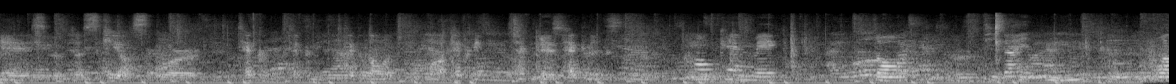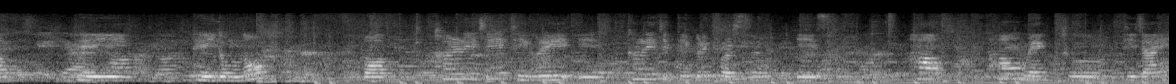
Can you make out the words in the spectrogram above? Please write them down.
is the skills or technique, technique, technology, or technique, technique, techniques. how can make the design mm-hmm. what they they don't know but college degree is college degree person is how how make to design?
